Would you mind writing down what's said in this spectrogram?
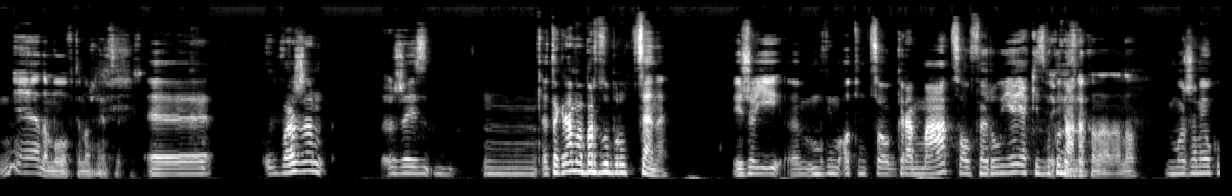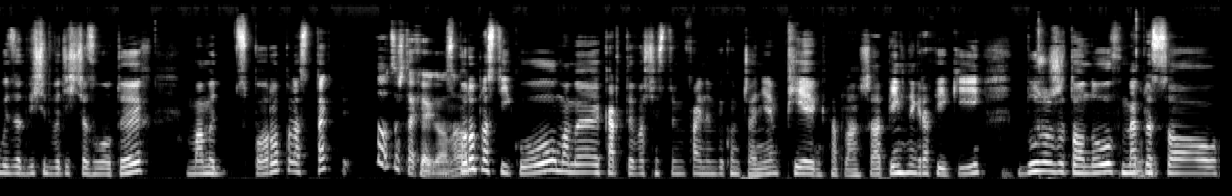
Nie, no mów, ty masz więcej. E, uważam, że jest. Mm, ta gra ma bardzo dobrą cenę. Jeżeli e, mówimy o tym, co gra ma, co oferuje, jak jest Jak wykonana. jest wykonana, no. Możemy ją kupić za 220 zł. Mamy sporo plastiku, No, coś takiego, no. sporo plastiku, mamy karty właśnie z tym fajnym wykończeniem, piękna plansza, piękne grafiki, dużo żetonów, meble Mhm. są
